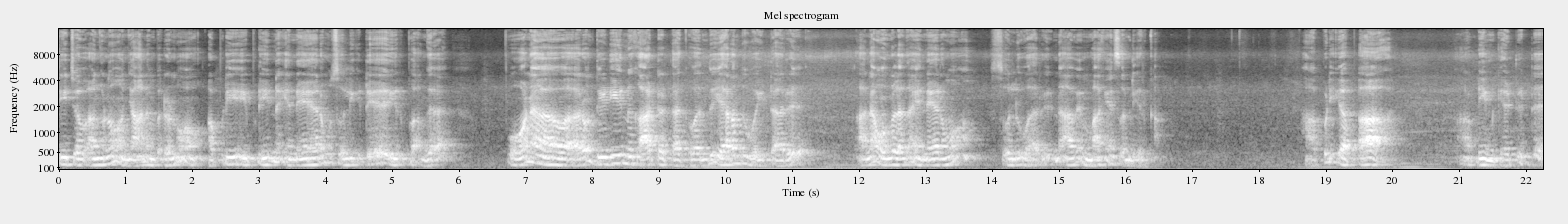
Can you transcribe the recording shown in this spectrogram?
டீச்சர் வாங்கணும் ஞானம் பெறணும் அப்படி இப்படின்னு என் நேரமும் சொல்லிக்கிட்டே இருப்பாங்க. போன வாரம் திடீர்னு ஹார்ட் அட்டாக் வந்து இறந்து போயிட்டாரு. ஆனால் உங்களை தான் என் நேரமும் சொல்லுவாருன்னு அவன் மகன் சொல்லியிருக்கான். அப்படியாப்பா அப்படின்னு கேட்டுட்டு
